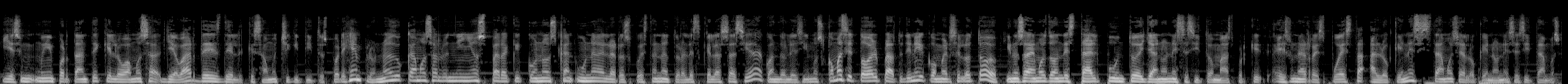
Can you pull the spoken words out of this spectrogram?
Y es muy importante que lo vamos a llevar desde que estamos chiquititos. Por ejemplo, no educamos a los niños para que conozcan una de las respuestas naturales que es la saciedad. Cuando le decimos, cómase todo el plato, tiene que comérselo todo. Y no sabemos dónde está el punto de ya no necesito más, porque es una respuesta a lo que necesitamos y a lo que no necesitamos.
